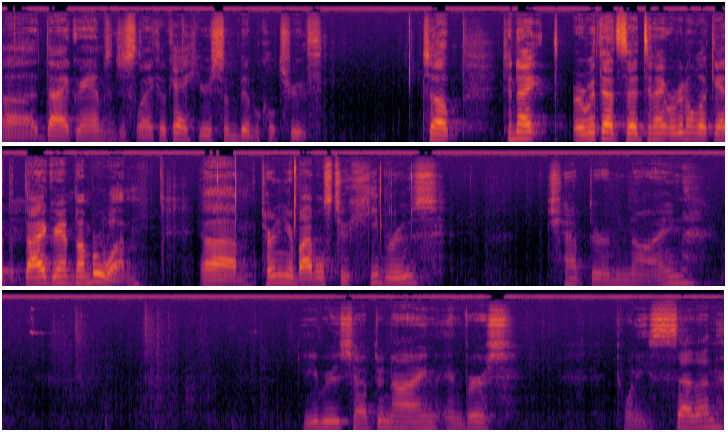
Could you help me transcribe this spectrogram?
uh, diagrams and just like, okay, here's some biblical truth. So, tonight, or with that said, tonight we're going to look at diagram number one. Um, turning your Bibles to Hebrews chapter 9. Hebrews chapter 9 and verse 27.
